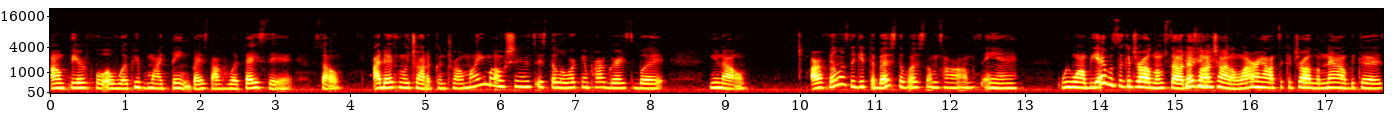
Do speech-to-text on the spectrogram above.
I'm fearful of what people might think based off what they said. So I definitely try to control my emotions. It's still a work in progress, but you know, our feelings to get the best of us sometimes and we won't be able to control them. So that's why I'm trying to learn how to control them now because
